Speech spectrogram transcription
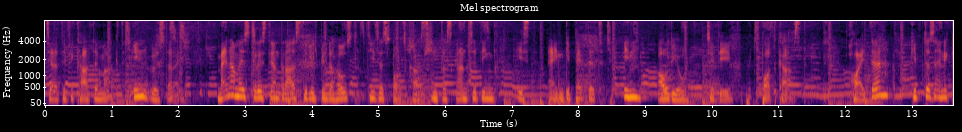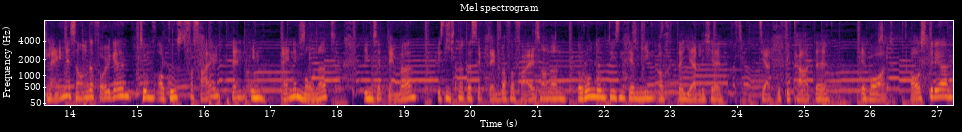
Zertifikatemarkt in Österreich. Mein Name ist Christian Drastil, ich bin der Host dieses Podcasts und das ganze Ding ist eingebettet in Audio-CD-Podcast. Heute gibt es eine kleine Sonderfolge zum Augustverfall, denn in einem Monat, im September, ist nicht nur der Septemberverfall, sondern rund um diesen Termin auch der jährliche Zertifikate Award Austria.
